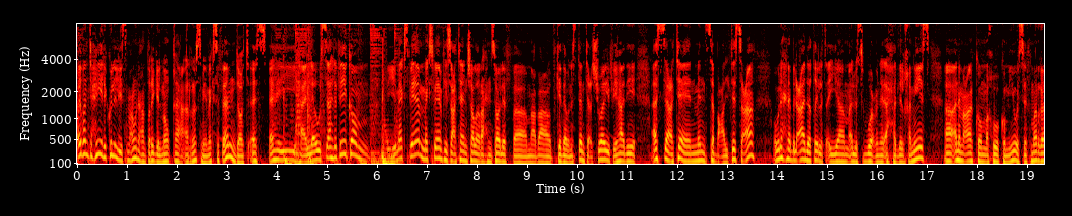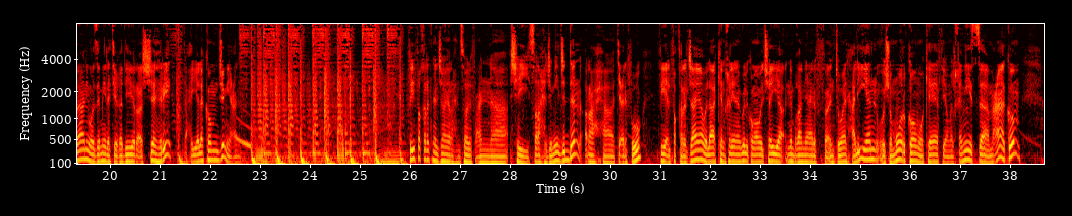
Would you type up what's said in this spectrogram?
أيضا تحية لكل اللي يسمعونا عن طريق الموقع الرسمي SA هلا وسهلا فيكم في Mix PM. Mix PM في ساعتين إن شاء الله راح نسولف آه، مع بعض كذا ونستمتع شوي في هذه الساعتين من سبعة لتسعة ونحن بالعادة طيلة أيام الأسبوع من الأحد للخميس. آه، أنا معاكم أخوكم يوسف مرغلاني وزميلتي غدير الشهري. تحية لكم جميعا. في فقرتنا الجاية راح نسولف عن شيء صراحة جميل جدا راح تعرفوه في الفقرة الجاية. ولكن خلينا نقول لكم أول شيء نبغى نعرف أنتم وين حاليا وش أموركم وكيف يوم الخميس معاكم.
